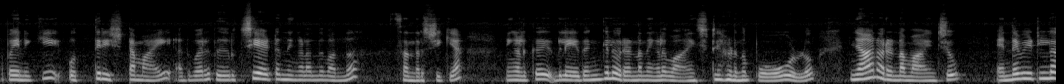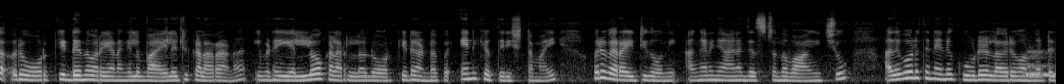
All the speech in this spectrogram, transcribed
അപ്പോൾ എനിക്ക് ഒത്തിരി ഇഷ്ടമായി. അതുപോലെ തീർച്ചയായിട്ടും നിങ്ങളൊന്ന് വന്ന് സന്ദർശിക്കുക. നിങ്ങൾക്ക് ഇതിലേതെങ്കിലും ഒരെണ്ണം നിങ്ങൾ വാങ്ങിച്ചിട്ട് ഇവിടെ നിന്ന് പോവുള്ളൂ. ഞാൻ ഒരെണ്ണം വാങ്ങിച്ചു. എന്റെ വീട്ടിൽ ഒരു ഓർക്കിഡ് എന്ന് പറയുകയാണെങ്കിൽ വയലറ്റ് കളറാണ്. ഇവിടെ യെല്ലോ കളറുള്ള ഒരു ഓർക്കിഡ് കണ്ടപ്പോൾ എനിക്ക് ഒത്തിരി ഇഷ്ടമായി. ഒരു വെറൈറ്റി തോന്നി. അങ്ങനെ ഞാൻ ജസ്റ്റ് ഒന്ന് വാങ്ങിച്ചു. അതുപോലെ തന്നെ എന്റെ കൂടെയുള്ളവർ വന്നിട്ട്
